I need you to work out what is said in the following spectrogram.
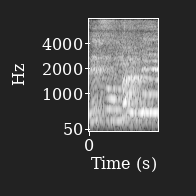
This will not take.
